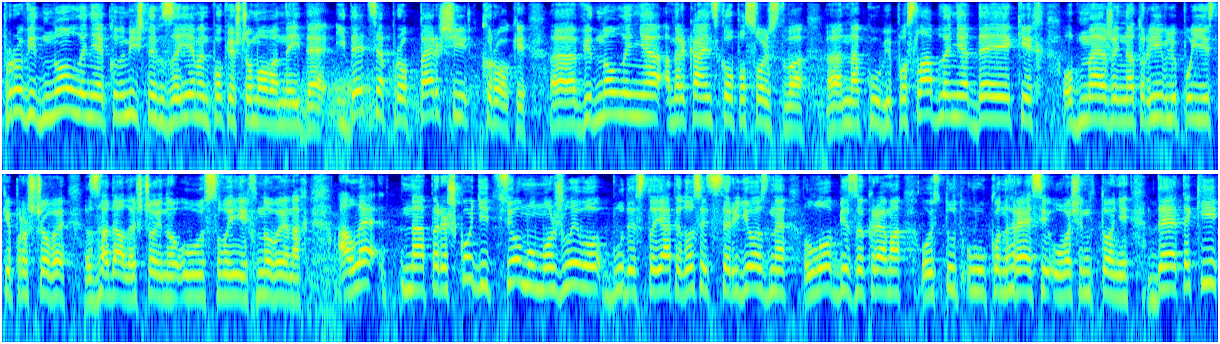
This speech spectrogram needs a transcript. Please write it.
Про відновлення економічних взаємин поки що мова не йде. Йдеться про перші кроки Е, відновлення американського посольства е, на Кубі, послаблення деяких обмежень на торгівлю поїздки, про що ви згадали щойно у своїх новинах. Але на перешкоді цьому можливо буде стояти досить серйозне лобі, зокрема, ось тут у конгресі у Вашингтоні, де такі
